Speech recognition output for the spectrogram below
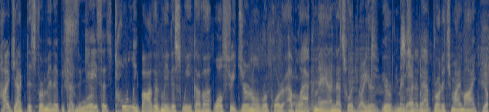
hijack this for a minute because the case has totally bothered me this week of a Wall Street Journal reporter, a oh. black man. That's what Right. your, your mention of that brought it to my mind. Yep.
